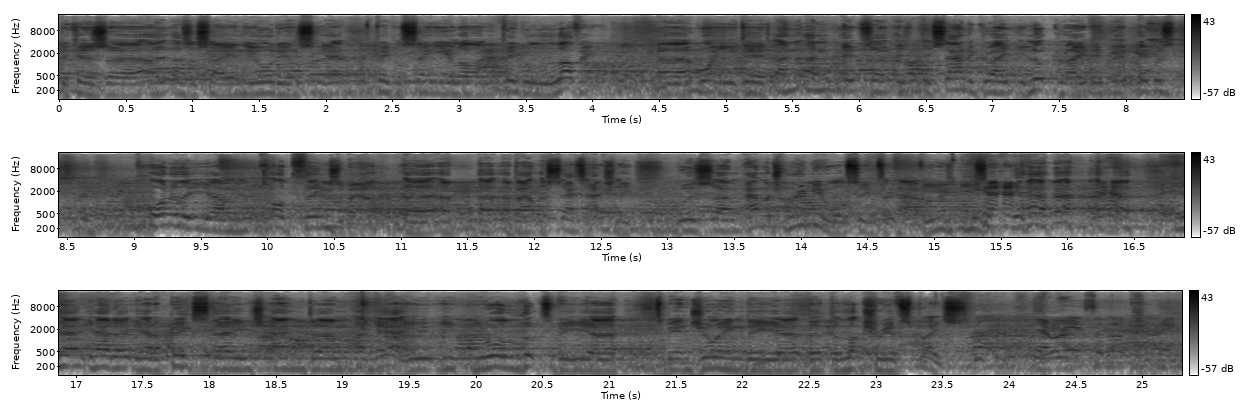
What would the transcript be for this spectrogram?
because uh, as I say, in the audience, yeah, people singing along, people loving uh, what you did, and and it, was, it, it, sounded great. You looked great. It, it was one of the um, odd things about uh, about the set actually was um, how much room you all seem to have. You, you, yeah. yeah, you, had a, you had a big stage, and, um, and yeah, you, you, you, all look to be uh, to be enjoying the, uh, the, the luxury of space. Yeah, it is a luxury.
